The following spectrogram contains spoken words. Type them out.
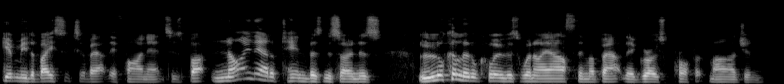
give me the basics about their finances, but nine out of 10 business owners look a little clueless when I ask them about their gross profit margin.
